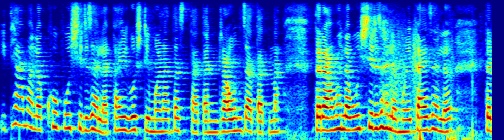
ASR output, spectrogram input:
इथे आम्हाला खूप उशीर झाला. काही गोष्टी मनात असतात आणि राहून जातात ना. तर आम्हाला उशीर झाल्यामुळे काय झालं? तर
